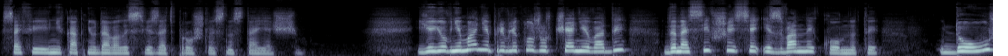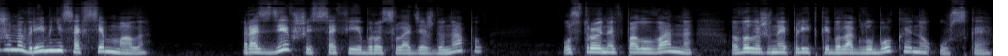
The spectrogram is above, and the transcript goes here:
Софии никак не удавалось связать прошлое с настоящим. Ее внимание привлекло журчание воды, доносившееся из ванной комнаты. До ужина времени совсем мало. Раздевшись, София бросила одежду на пол. Устроенная в полу ванна, выложенная плиткой, была глубокая, но узкая.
